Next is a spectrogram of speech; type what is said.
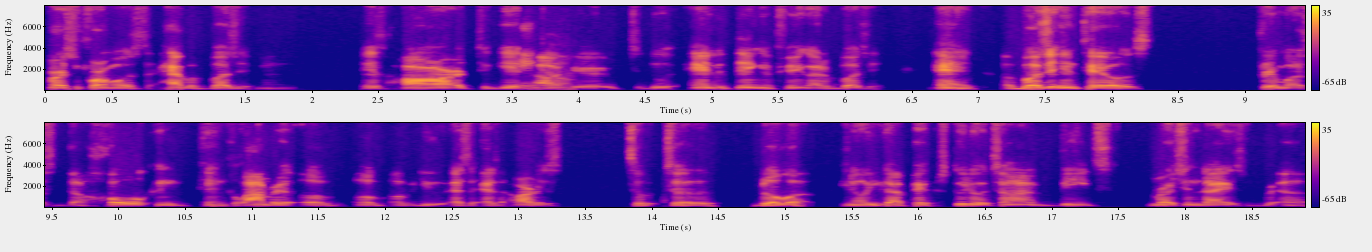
first and foremost, have a budget, man. It's hard to get Bingo. out here to do anything if you ain't got a budget, and a budget entails pretty much the whole con- conglomerate of, of of you as a, as an artist to to blow up. You know, you got to pay for studio time, beats, merchandise, uh,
